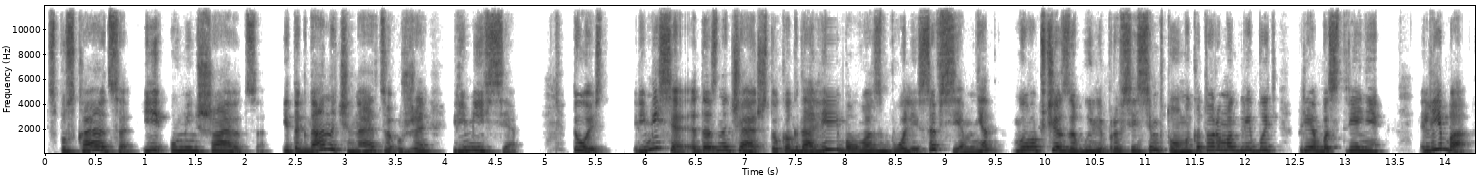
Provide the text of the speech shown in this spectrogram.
спускаются и уменьшаются. И тогда начинается уже ремиссия. То есть ремиссия – это означает, что когда либо у вас боли совсем нет, вы вообще забыли про все симптомы, которые могли быть при обострении, либо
